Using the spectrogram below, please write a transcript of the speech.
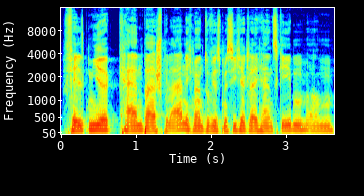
fällt mir kein Beispiel ein, ich meine, du wirst mir sicher gleich eins geben, ähm,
